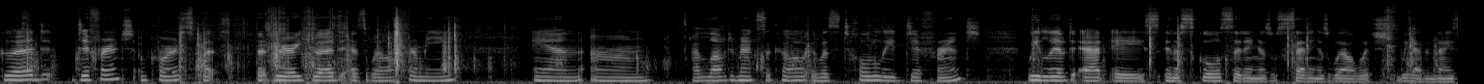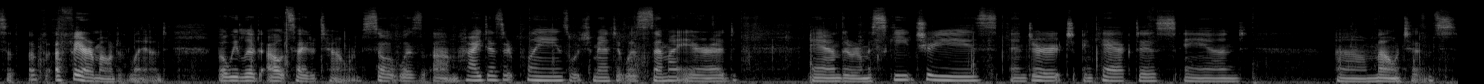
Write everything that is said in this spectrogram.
good, different, of course, but but very good as well for me. And um, I loved Mexico. It was totally different we lived at a in a school setting as setting as well, which we had a nice a, a fair amount of land, but we lived outside of town. So it was um, high desert plains, which meant it was semi-arid, and there were mesquite trees and dirt and cactus and um, mountains.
